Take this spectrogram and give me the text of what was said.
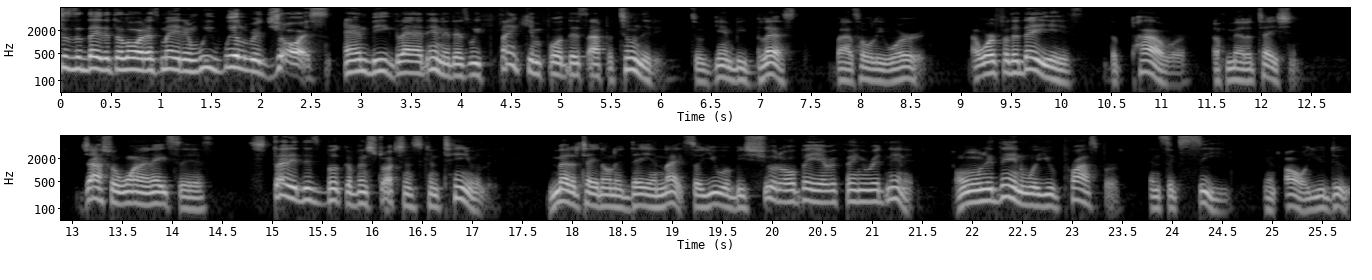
is the day that the Lord has made, and we will rejoice and be glad in it as we thank Him for this opportunity to again be blessed by His holy word. Our word for the day is the power of meditation. Joshua 1 and 8 says, Study this book of instructions continually. Meditate on it day and night so you will be sure to obey everything written in it. Only then will you prosper and succeed in all you do.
